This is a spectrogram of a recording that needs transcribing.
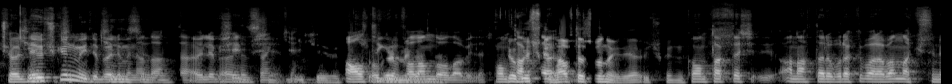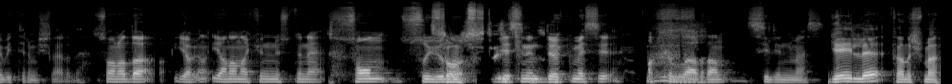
çölde İki- 3 gün iki- müydü ikinci bölümün adı hatta öyle bir şeydi bir sanki. İki, evet. 6 O gün falan da olabilir. Yok 3 gün Kontakta, hafta sonuydu ya 3 gün. kontakta anahtarı bırakıp arabanın aküsünü bitirmişlerdi. Sonra da ya- yanan akünün üstüne son suyunu Son içmesi. dökmesi akıllardan silinmez. Gay ile tanışma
